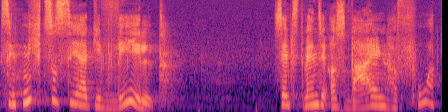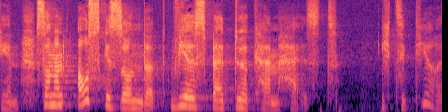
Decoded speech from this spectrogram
sind nicht so sehr gewählt, selbst wenn sie aus Wahlen hervorgehen, sondern ausgesondert, wie es bei Dürkheim heißt. Ich zitiere.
